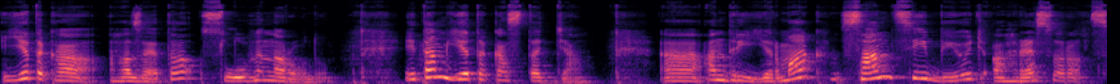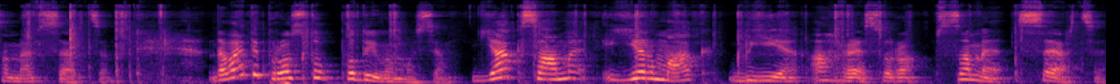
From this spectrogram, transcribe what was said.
Є така газета Слуги народу. І там є така стаття. Е, Андрій Єрмак: санкції б'ють агресора саме в серце. Давайте просто подивимося, як саме Єрмак б'є агресора в саме серце.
